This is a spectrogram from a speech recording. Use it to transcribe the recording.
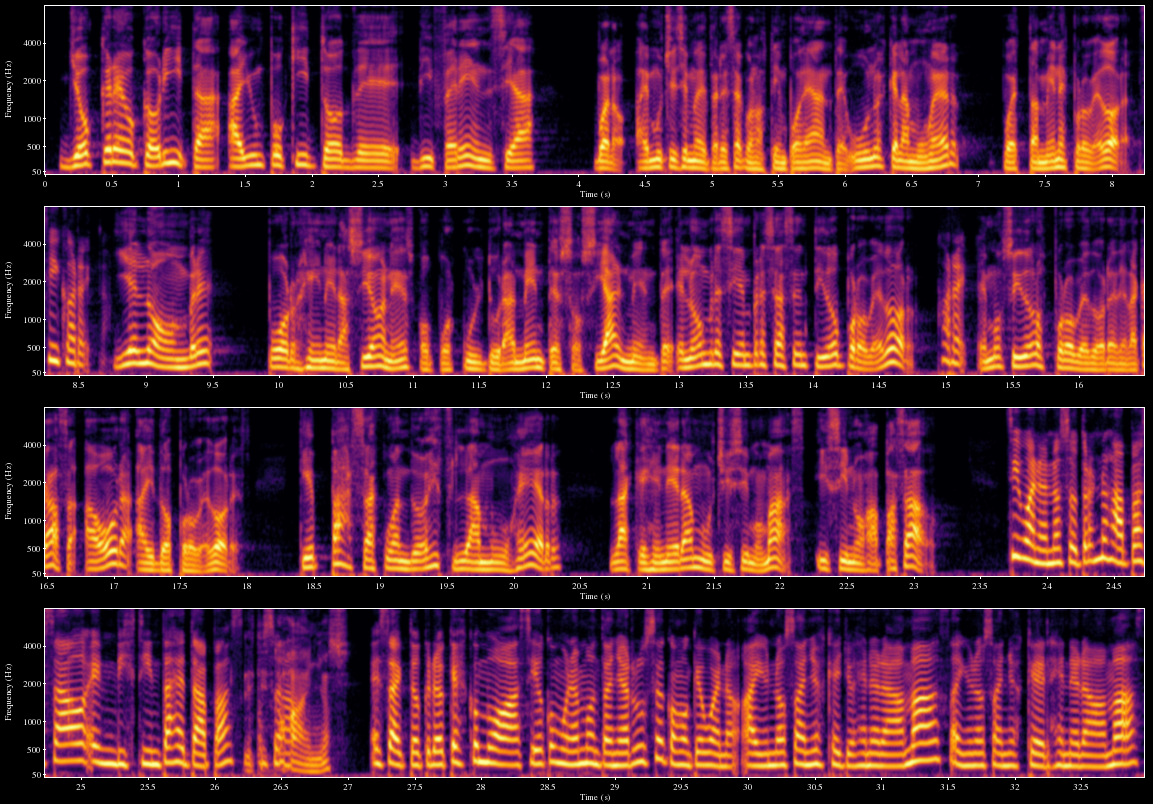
yo creo que ahorita hay un poquito de diferencia. Bueno, hay muchísima diferencia con los tiempos de antes. Uno es que la mujer, pues también es proveedora. Sí, correcto. Y el hombre, por generaciones o por culturalmente, socialmente, el hombre siempre se ha sentido proveedor. Correcto. Hemos sido los proveedores de la casa. Ahora hay dos proveedores. ¿Qué pasa cuando es la mujer la que genera muchísimo más? Y si nos ha pasado Sí, bueno, a nosotros nos ha pasado en distintas etapas. o distintos sea, años. Exacto, creo que es como, ha sido como una montaña rusa, como que bueno, hay unos años que yo generaba más, hay unos años que él generaba más,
